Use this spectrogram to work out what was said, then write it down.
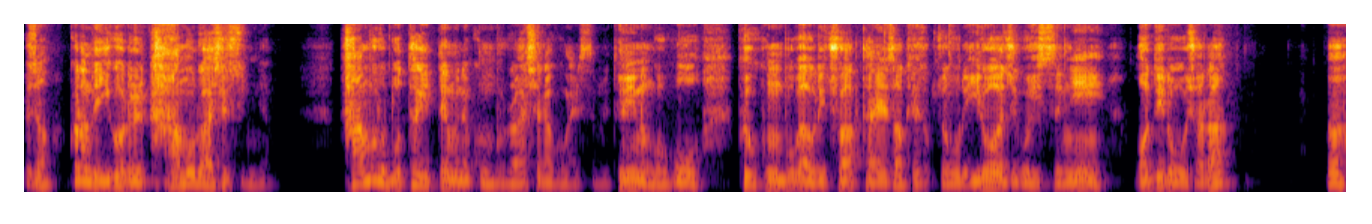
그죠? 그런데 이거를 감으로 하실 수 있냐고. 감으로 못하기 때문에 공부를 하시라고 말씀을 드리는 거고 그 공부가 우리 주학타에서 계속적으로 이루어지고 있으니 어디로 오셔라? 어,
